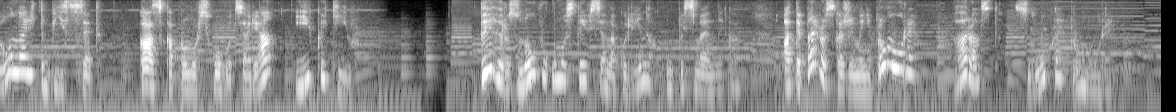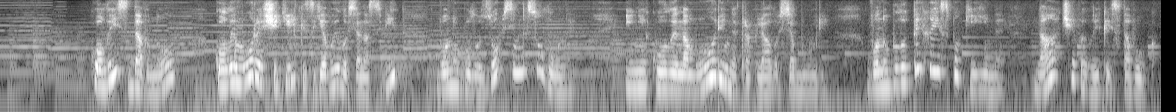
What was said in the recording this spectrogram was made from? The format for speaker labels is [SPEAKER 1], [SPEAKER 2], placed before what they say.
[SPEAKER 1] Дональд Біссет. Казка про морського царя і китів. Тигр знову умостився на колінах у письменника. А тепер розкажи мені про море. Гаразд, слухай про море. Колись давно, коли море ще тільки з'явилося на світ, воно було зовсім не солоне, і ніколи на морі не траплялося бурі. Воно було тихе і спокійне, наче великий ставок.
